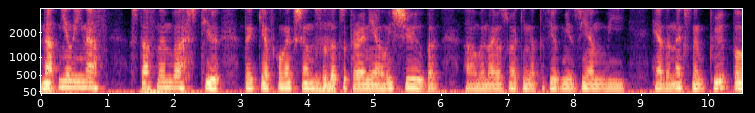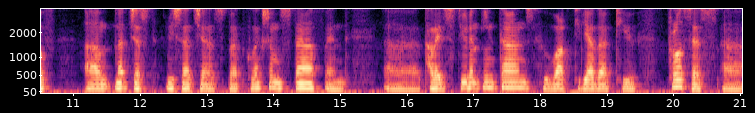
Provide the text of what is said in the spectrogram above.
not nearly enough staff members to take care of collections, mm-hmm. so that's a perennial issue. But uh, when I was working at the Field Museum, we had an excellent group of um, not just researchers but collection staff and uh, college student interns who work together to process uh,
